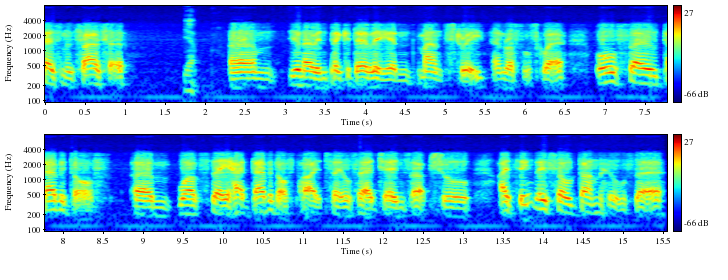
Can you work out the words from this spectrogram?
Desmond Yep. Um, you know, in Piccadilly and Mount Street and Russell Square. Also, Davidoff. Um, whilst they had Davidoff pipes, they also had James Upshall. I think they sold Dunhills there,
